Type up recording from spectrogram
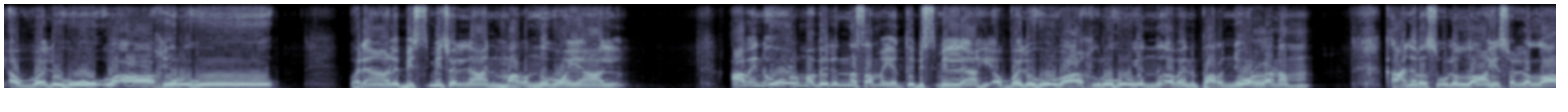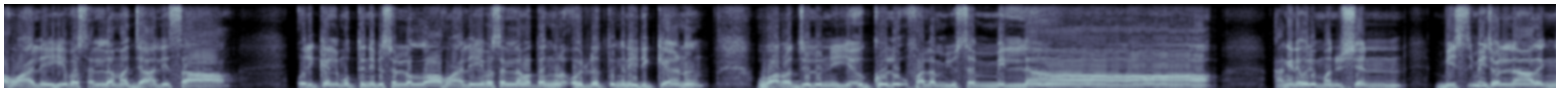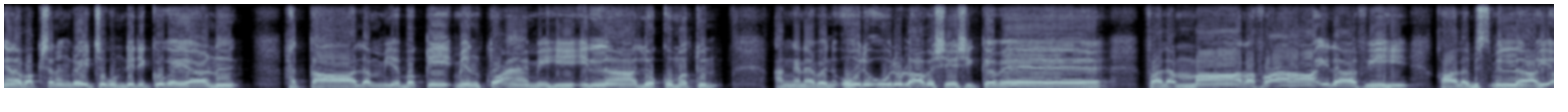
ബിസ്മി ചൊല്ലാൻ മറന്നുപോയാൽ അവൻ ഓർമ്മ വരുന്ന സമയത്ത് ബിസ്മില്ലാഹി അവലുഹു വാഹിറുഹു എന്ന് അവൻ പറഞ്ഞുകൊള്ളണം. കാന റസൂലുള്ളാഹി സ്വല്ലല്ലാഹു അലൈഹി വസല്ലമ ജാലിസ. ഒരിക്കൽ മുത്തുനബി സല്ലല്ലാഹു അലൈഹി വസല്ലമ തങ്ങൾ ഒരിടത്ത് ഇങ്ങനെ ഇരിക്കുകയാണ് വറജുലുൻ യഅ്കുലു ഫലം യുസമ്മില്ലാ. അങ്ങനെ ഒരു മനുഷ്യൻ ബിസ്മി ചൊല്ലാതെ ഇങ്ങനെ ഭക്ഷണം കഴിച്ചു കൊണ്ടിരിക്കുകയാണ്. ഹത്താലം മിൻ ഇല്ലാ അങ്ങനെ അവൻ ഒരു ഉരുൾ അവശേഷിക്കവേ. ഫലമ്മാ ഇലാ ഖാല ബിസ്മില്ലാഹി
